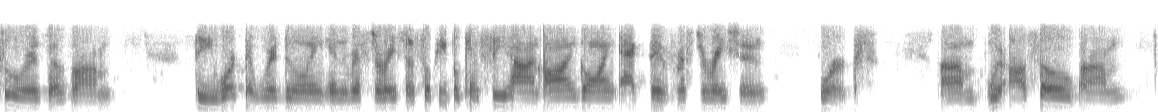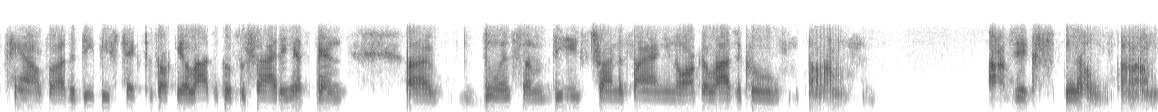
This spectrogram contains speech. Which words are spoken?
tours of um, the work that we're doing in restoration, so people can see how an ongoing, active restoration works. Um, we're also um, have uh, the Deep East Texas Archaeological Society has been uh, doing some digs, trying to find you know archaeological um, objects, you know, um,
